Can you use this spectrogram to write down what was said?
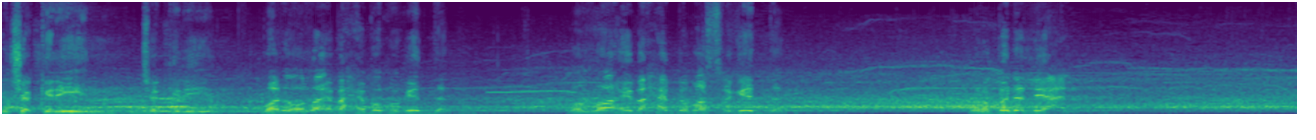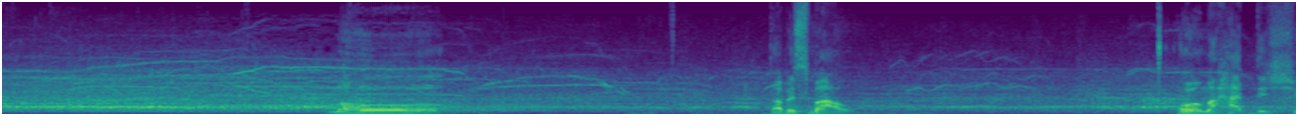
متشكرين متشكرين. وأنا والله بحبكم جدا. والله بحب مصر جدا. وربنا اللي يعلم. ما هو؟ طب اسمعوا. هو ما حدش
